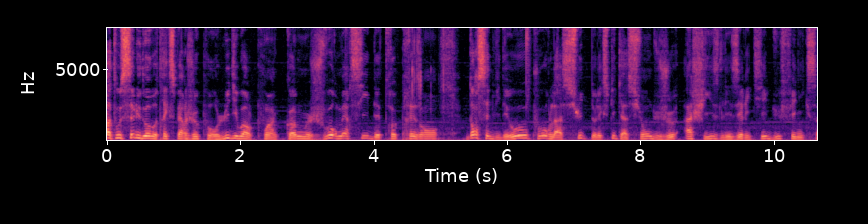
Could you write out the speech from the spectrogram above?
à tous, c'est Ludo, votre expert jeu pour ludiworld.com. Je vous remercie d'être présent dans cette vidéo pour la suite de l'explication du jeu Ashes, les héritiers du Phénix.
